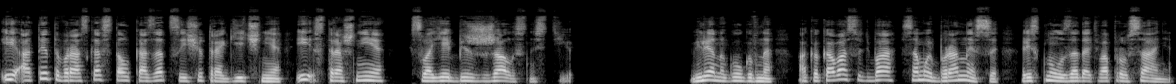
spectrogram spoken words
и от этого рассказ стал казаться еще трагичнее и страшнее своей безжалостностью. «Велена Гуговна, а какова судьба самой баронессы?» — рискнула задать вопрос Аня.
